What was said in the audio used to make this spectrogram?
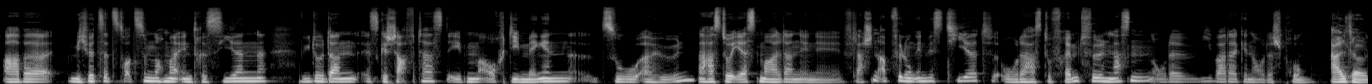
Aber mich würde es jetzt trotzdem nochmal interessieren, wie du dann es geschafft hast, eben auch die Mengen zu erhöhen. Hast du erstmal dann in eine Flaschenabfüllung investiert oder hast du fremdfüllen lassen oder wie war da genau der Sprung? Also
